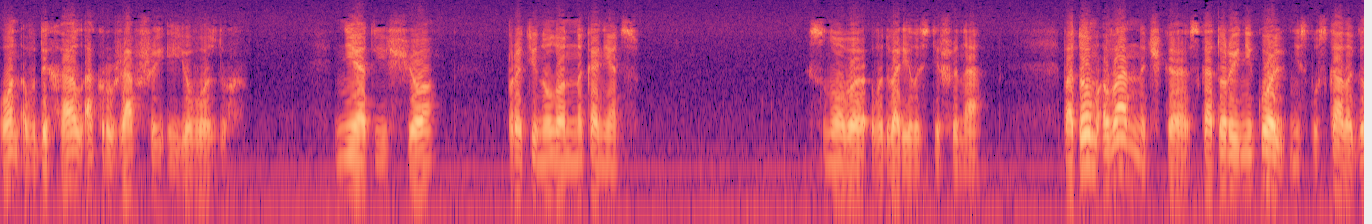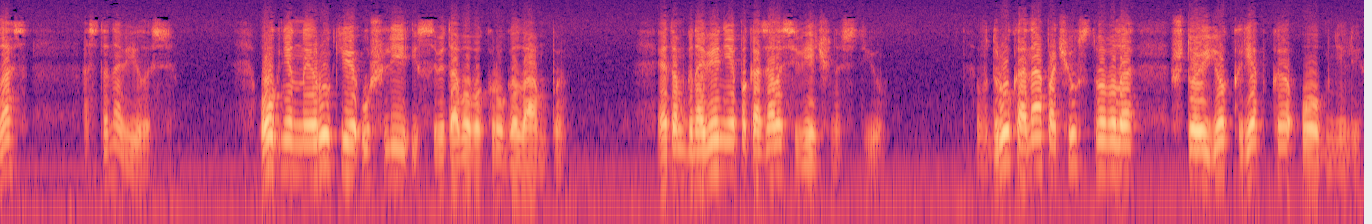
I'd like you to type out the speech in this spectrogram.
он вдыхал окружавший ее воздух. «Нет еще», — протянул он наконец, — Снова водворилась тишина. Потом ванночка, с которой Николь не спускала глаз, остановилась. Огненные руки ушли из светового круга лампы. Это мгновение показалось вечностью. Вдруг она почувствовала, что ее крепко обняли.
